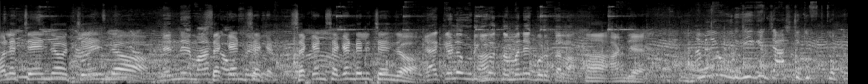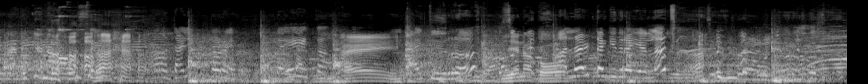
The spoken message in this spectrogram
ಒಳ್ಳೆ ಚೇಂಜ್ ಚೇಂಜ್ ನಿನ್ನೆ ಸೆಕೆಂಡ್ ಸೆಕೆಂಡ್. ಸೆಕೆಂಡ್ ಸೆಕೆಂಡ್ ಅಲ್ಲಿ ಚೇಂಜ್ ಯಾಕೆ ಹೇಳಿ ಹುಡುಗಿ ಇವತ್ತು ನಮ್ಮ ಮನೆಗೆ ಬರುತ್ತಲ್ಲ? ಹಾಂ ಹಂಗೆ. ಆಮೇಲೆ ಹುಡುಗಿಗೆ ಜಾಸ್ತಿ ಗಿಫ್ಟ್ ಕೊಟ್ಟವ್ರೆ ಅದಕ್ಕೆ ನಾವು ತಳಿ ಹಾಕ್ತವ್ರೆ ಏಯ್. ಆಯ್ತು ಇರೋ. ಏನಕ್ಕೋ? ಅಲರ್ಟ್ ಆಗಿದ್ರೆ ಎಲ್ಲ.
